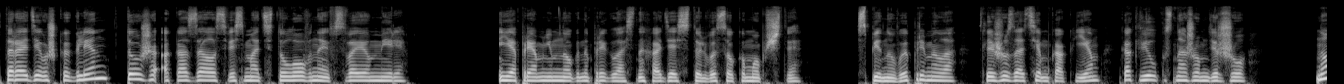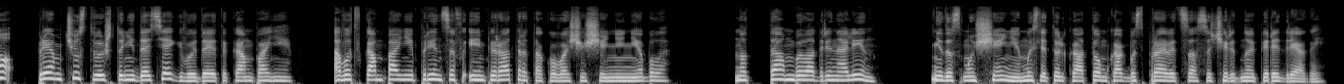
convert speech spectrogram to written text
Вторая девушка Глен тоже оказалась весьма титулованной в своем мире. Я прям немного напряглась, находясь в столь высоком обществе. Спину выпрямила, слежу за тем, как ем, как вилку с ножом держу. Но Прям чувствую, что не дотягиваю до этой компании. А вот в компании принцев и императора такого ощущения не было. Но там был адреналин. Не до смущения, мысли только о том, как бы справиться с очередной передрягой.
